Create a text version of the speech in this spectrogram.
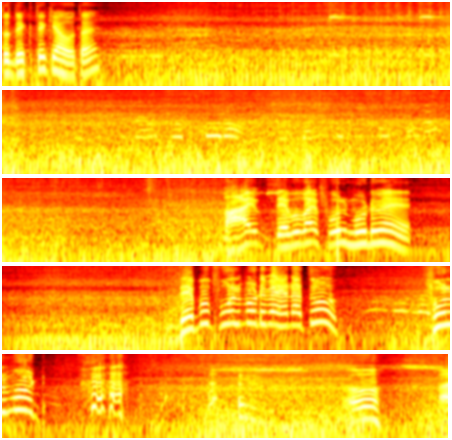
तो देखते क्या होता है। भाई देबू भाई फुल मूड में। देबू फुल मूड में है ना तू? फुल मूड ओह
